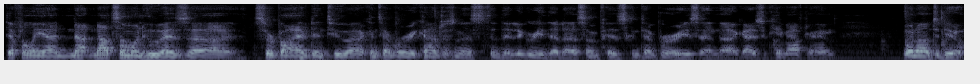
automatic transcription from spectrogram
Definitely uh, not not someone who has uh, survived into uh, contemporary consciousness to the degree that uh, some of his contemporaries and uh, guys who came after him went on to do.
